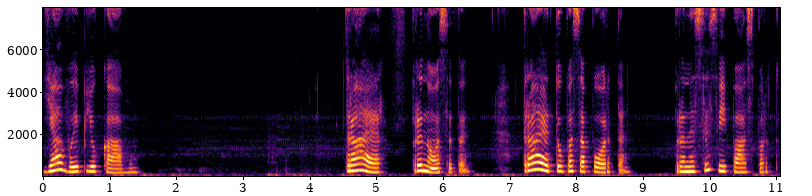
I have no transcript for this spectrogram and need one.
Я вип'ю каву. Траер приносити. Трае ту пасапорте. Принеси свій паспорт.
